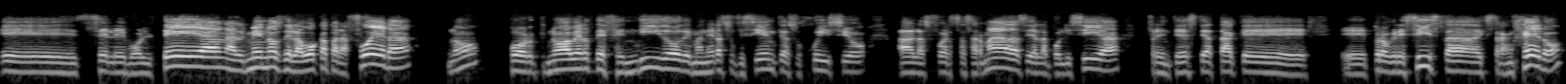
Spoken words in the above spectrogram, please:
eh, se le voltean al menos de la boca para afuera, ¿no? Por no haber defendido de manera suficiente a su juicio a las Fuerzas Armadas y a la policía frente a este ataque eh, progresista extranjero,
